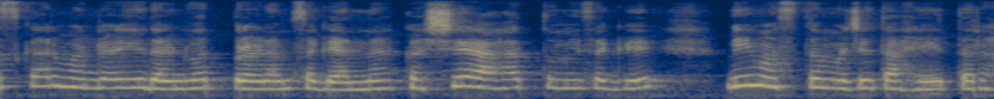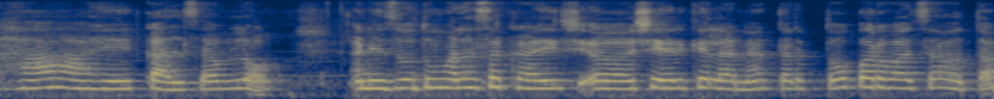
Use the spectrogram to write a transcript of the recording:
नमस्कार मंडळी दंडवत प्रणाम सगळ्यांना. कसे आहात तुम्ही सगळे? मी मस्त मजेत आहे. तर हा आहे कालचा व्लॉग आणि जो तुम्हाला सकाळी शेअर केला ना तर तो परवाचा होता.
